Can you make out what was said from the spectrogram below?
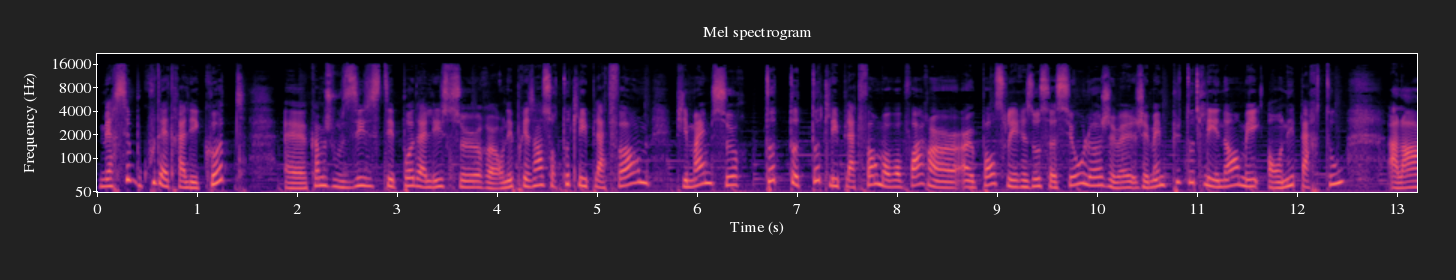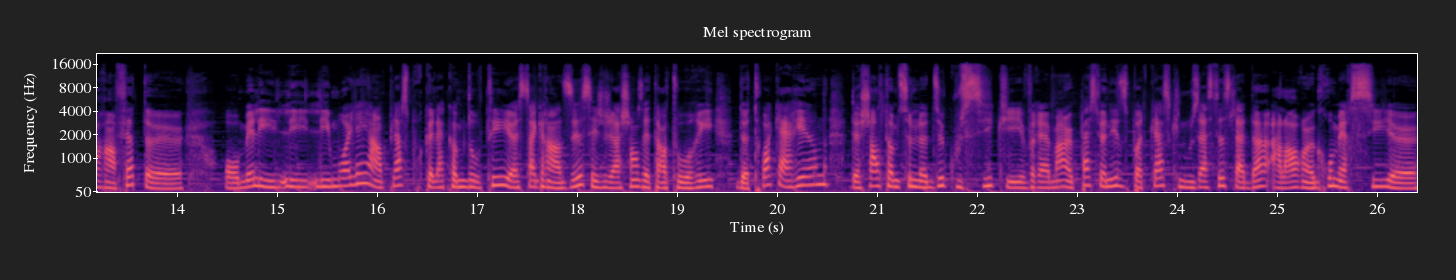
Merci beaucoup d'être à l'écoute. Euh, comme je vous dis, n'hésitez pas d'aller sur. Euh, on est présent sur toutes les plateformes, puis même sur toutes, toutes, toutes les plateformes. On va faire un, post sur les réseaux sociaux. Là, j'ai même plus toutes les noms, mais on est partout. Alors, en fait, on met les, moyens en place pour que la communauté euh, s'agrandisse et j'ai la chance d'être entourée de toi, Karine, de Charles Thompson-Leduc aussi, qui est vraiment un passionné du podcast qui nous assiste là-dedans. Alors, un gros merci euh,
